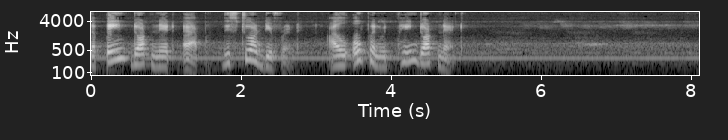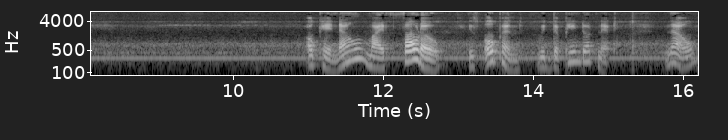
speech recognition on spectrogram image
the paint.net app. These two are different. I'll open with paint.net okay now my photo is opened with the paint.net now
